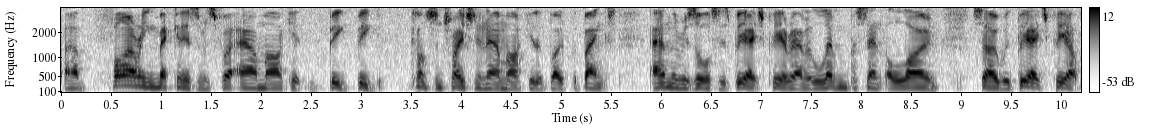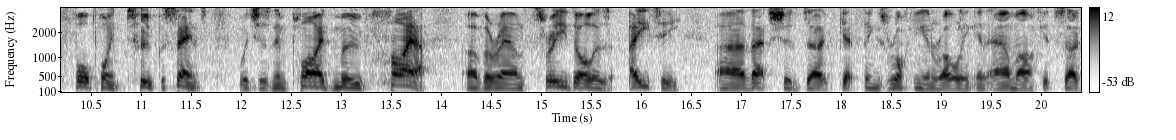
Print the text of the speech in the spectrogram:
uh, firing mechanisms for our market. Big, big concentration in our market of both the banks and the resources. BHP around 11% alone. So with BHP up 4.2%, which is an implied move higher of around $3.80. Uh, that should uh, get things rocking and rolling in our market. So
